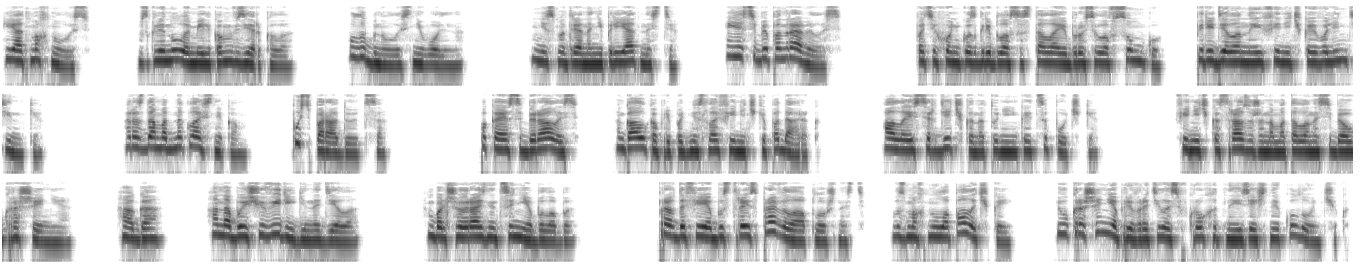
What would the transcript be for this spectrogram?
Я отмахнулась, взглянула мельком в зеркало, улыбнулась невольно. Несмотря на неприятности, я себе понравилась. Потихоньку сгребла со стола и бросила в сумку переделанные фенечкой валентинки. Раздам одноклассникам, пусть порадуются. Пока я собиралась, Галка преподнесла Фенечке подарок. Алое сердечко на тоненькой цепочке. Фенечка сразу же намотала на себя украшение. Ага, она бы еще вериги надела. Большой разницы не было бы. Правда, фея быстро исправила оплошность, взмахнула палочкой, и украшение превратилось в крохотный изящный кулончик.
